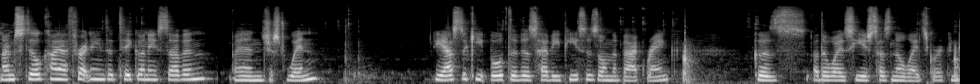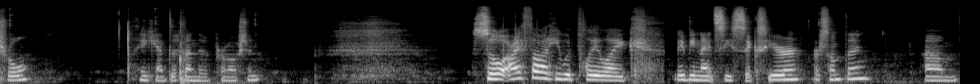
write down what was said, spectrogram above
I'm still kind of threatening to take on a7 and just win. He has to keep both of his heavy pieces on the back rank, because otherwise he just has no light square control. He can't defend the promotion. So I thought he would play like maybe knight c6 here or something. Um,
